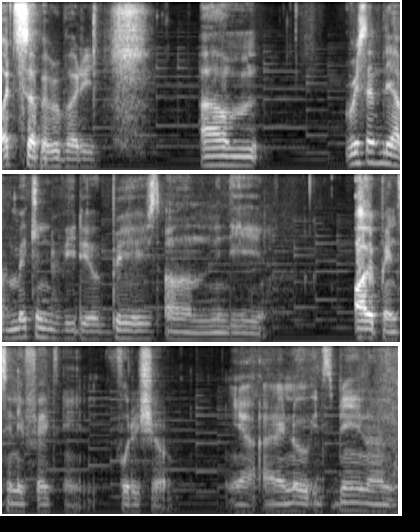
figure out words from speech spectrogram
what's up everybody? Um recently i'm making video based on the oil painting effect in photoshop. Yeah i know it's been an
